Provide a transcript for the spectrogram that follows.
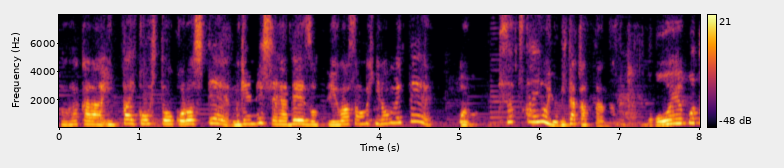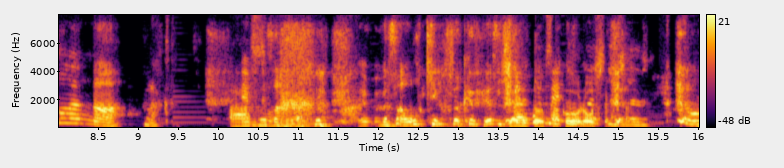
そうだから、いっぱいこう人を殺して、無限列車やべえぞっていう噂を広めて、お鬼殺隊を呼びたかったんだと、こういうことなんだ。おそらく。あ。ああ、エムさ。ん。エムさん、大きな得です。意外と策を浪してましたね。そう。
